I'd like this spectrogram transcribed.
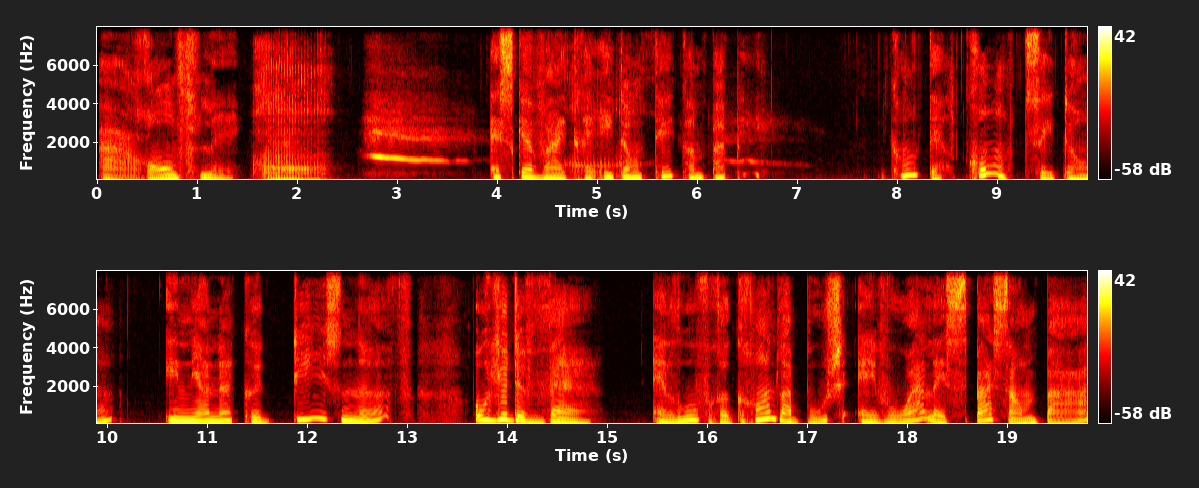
à ronfler. Est-ce qu'elle va être édentée comme papy? Quand elle compte ses dents, il n'y en a que dix-neuf au lieu de vingt. Elle ouvre grande la bouche et voit l'espace en bas,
